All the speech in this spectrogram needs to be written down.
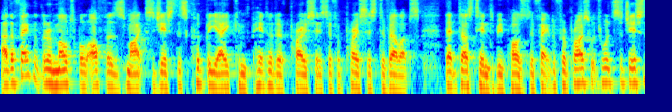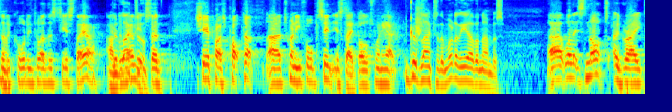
Uh, the fact that there are multiple offers, Mike, suggests this could be a competitive process if a process develops. That does tend to be a positive factor for price, which would suggest that, according to others, yes, they are Good luck to them. So share price popped up uh, 24% yesterday, $1.28. Good luck to them. What are the other numbers? Uh, well, it's not a great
